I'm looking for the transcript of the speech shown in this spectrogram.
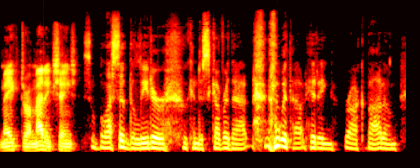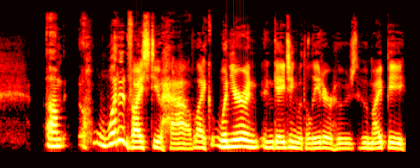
make dramatic change. So blessed the leader who can discover that without hitting rock bottom. Um, what advice do you have, like when you're in, engaging with a leader who's who might be,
